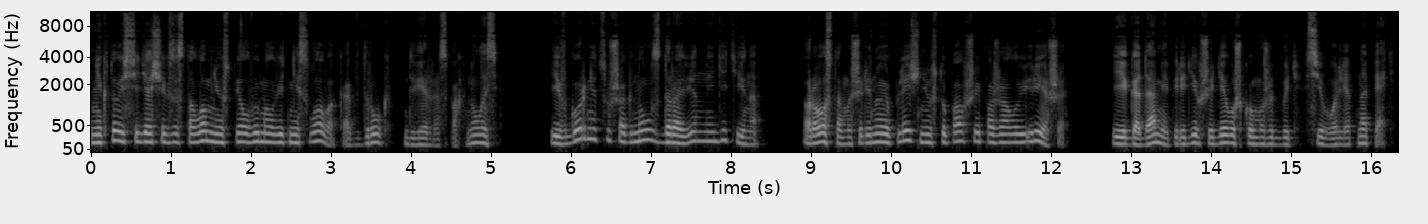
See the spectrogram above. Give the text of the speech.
Никто из сидящих за столом не успел вымолвить ни слова, как вдруг дверь распахнулась, и в горницу шагнул здоровенный детина, ростом и шириной плеч не уступавший, пожалуй, Реше, и годами опередивший девушку, может быть, всего лет на пять.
